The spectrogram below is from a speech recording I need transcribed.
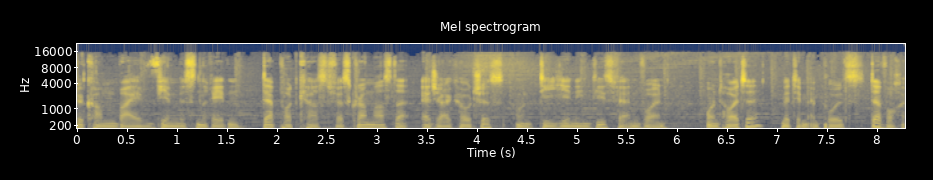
willkommen bei Wir müssen reden, der Podcast für Scrum Master, Agile Coaches und diejenigen, die es werden wollen. Und heute mit dem Impuls der Woche.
